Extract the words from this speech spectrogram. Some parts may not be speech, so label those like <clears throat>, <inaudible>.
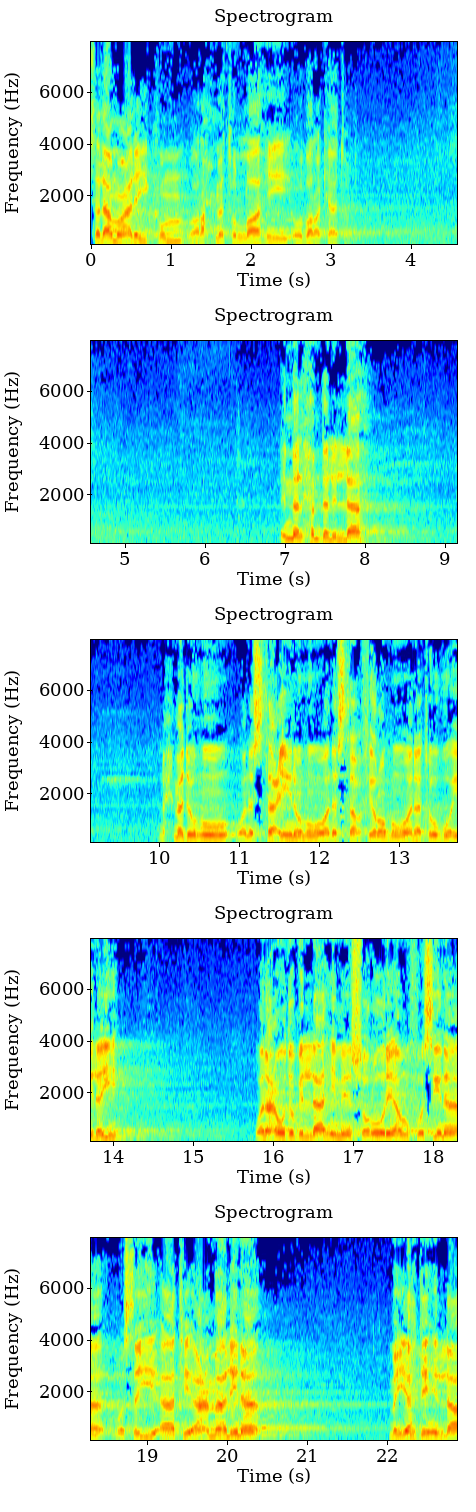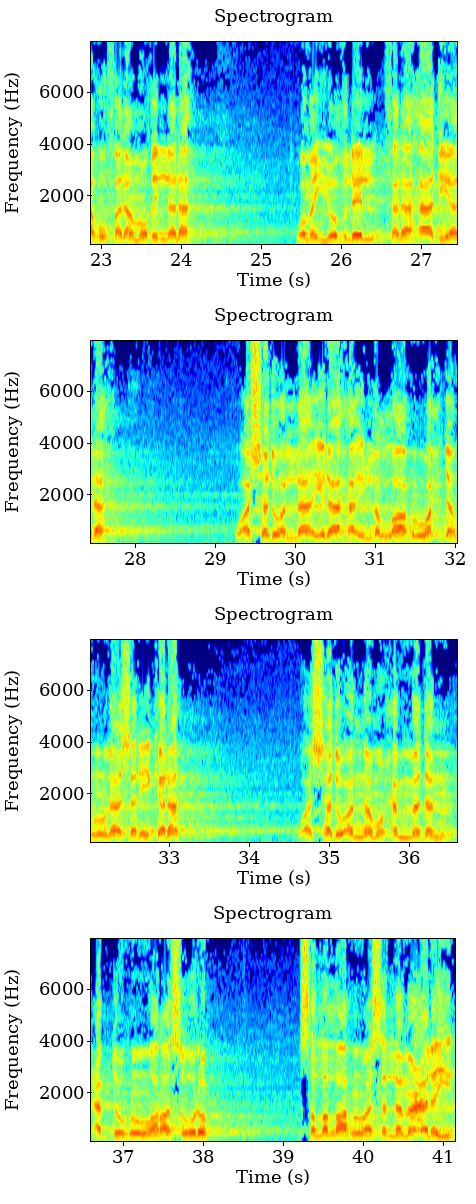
السلام عليكم ورحمة الله وبركاته. إن الحمد لله نحمده ونستعينه ونستغفره ونتوب إليه ونعوذ بالله من شرور أنفسنا وسيئات أعمالنا. من يهده الله فلا مضل له ومن يضلل فلا هادي له وأشهد أن لا إله إلا الله وحده لا شريك له وأشهد أن محمدا عبده ورسوله صلى الله وسلم عليه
